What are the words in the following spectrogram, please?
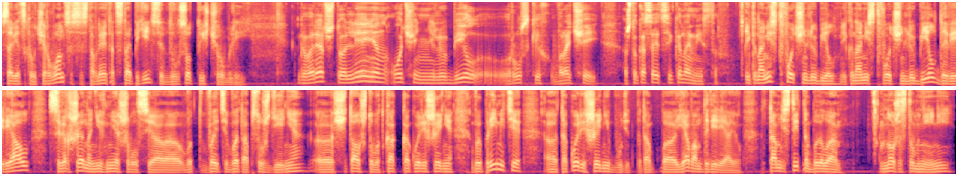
советского червонца составляет от 150 до 200 тысяч рублей. Говорят, что Ленин очень не любил русских врачей. А что касается экономистов? Экономистов очень любил, экономистов очень любил, доверял, совершенно не вмешивался э, вот в, эти, в это обсуждение, э, считал, что вот как, какое решение вы примете, э, такое решение будет, потому я вам доверяю. Там действительно было множество мнений.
